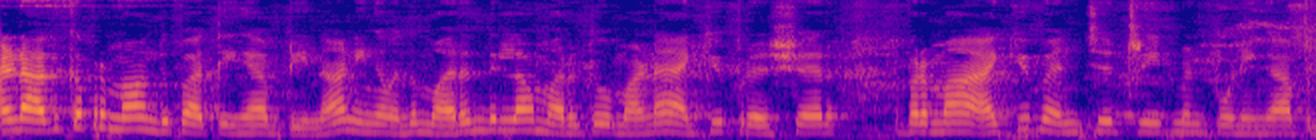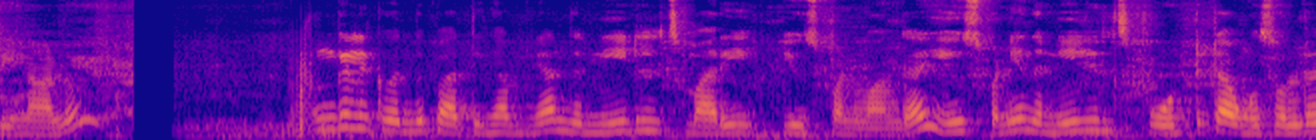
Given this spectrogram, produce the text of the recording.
அண்ட் அதுக்கப்புறமா வந்து பார்த்தீங்க அப்படின்னா நீங்கள் வந்து மருந்தில்லா மருத்துவமான அக்யூப்ரெஷர் அப்புறமா அக்யூபஞ்சர் ட்ரீட்மெண்ட் போனீங்க அப்படின்னாலும் உங்களுக்கு வந்து பார்த்திங்க அப்படின்னா அந்த நீடில்ஸ் மாதிரி யூஸ் பண்ணுவாங்க. யூஸ் பண்ணி அந்த நீடில்ஸ் போட்டுட்டு அவங்க சொல்கிற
